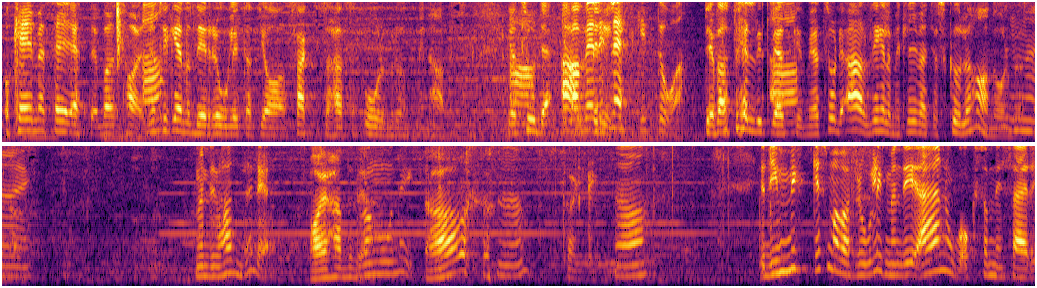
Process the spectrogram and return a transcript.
Okej, men jag säger ett. Jag bara tar det. Ja. Jag tycker ändå det är roligt att jag faktiskt har haft en orm runt min hals. Jag Ja, trodde det var aldrig... väldigt läskigt då. Det var väldigt Ja. läskigt, men jag trodde aldrig i hela mitt liv att jag skulle ha en orm runt min hals. Men du hade det. Ja, jag hade Du var det. modig. Ja, Ja. tack. Ja. Ja, det är mycket som har varit roligt, men det är nog också med så här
